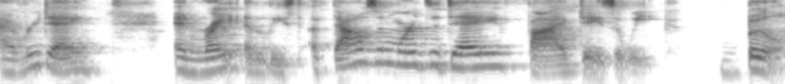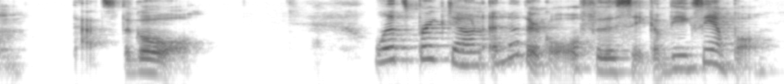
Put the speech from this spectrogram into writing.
every day and write at least a thousand words a day, five days a week. Boom, that's the goal. Let's break down another goal for the sake of the example.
